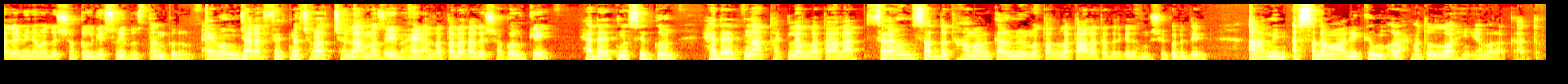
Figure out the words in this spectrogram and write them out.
আলামিন আমাদের সকলকে সহিবস্থান করুন এবং যারা ফেতনা ছড়াচ্ছে লামাজের ভাইয়ের, আল্লাহ তাআলা তাদের সকলকে হেদায়েত নসিব করুন। হেদায়েত না থাকলে আল্লাহ তাআলা ফেরাউন সাদ্দাত হামান কারুনের মতো আল্লাহ তাআলা তাদেরকে ধ্বংস করে দিন। আমিন। আসসালামু আলাইকুম রহমতুল্লাহি বারাকাতুহু।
